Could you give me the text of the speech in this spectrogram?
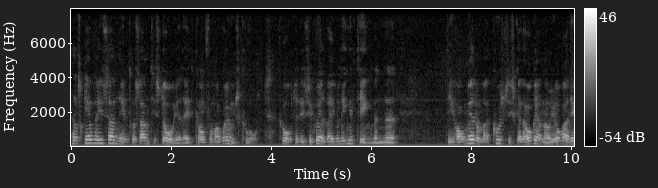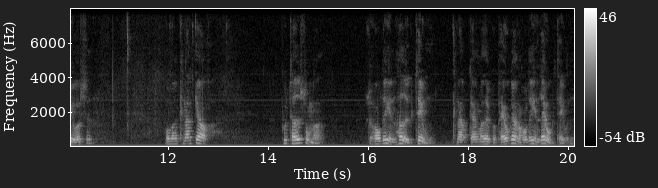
här ska jag visa en intressant historia. Det är ett konfirmationskort. Kortet i sig själv är väl ingenting men eh, de har med de akustiska lagarna att göra det också. Om man knackar på töserna så har det en hög ton. Knackar man det på pågarna har det en låg ton.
